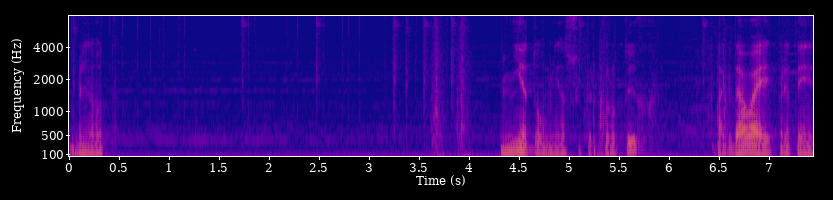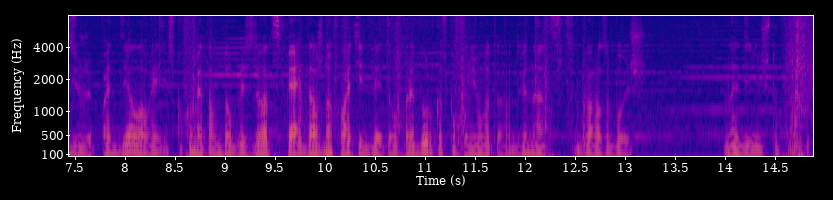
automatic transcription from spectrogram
Блин, вот... Нету у меня супер крутых. Так, давай, претензии уже подделывай. Сколько у меня там доблесть? 25. Должно хватить для этого придурка. Сколько у него-то? 12. Два раза больше. Надеюсь, что хватит.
